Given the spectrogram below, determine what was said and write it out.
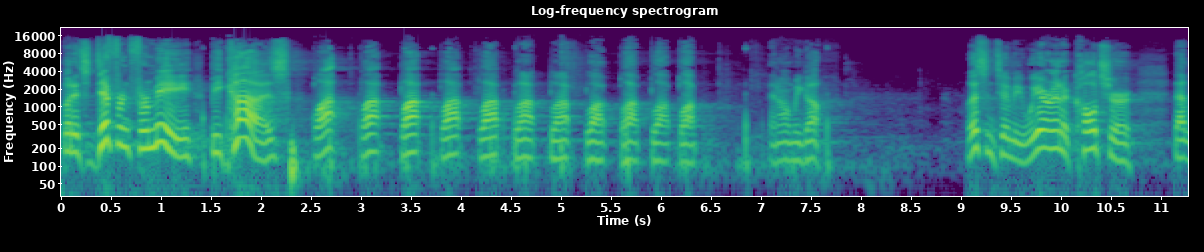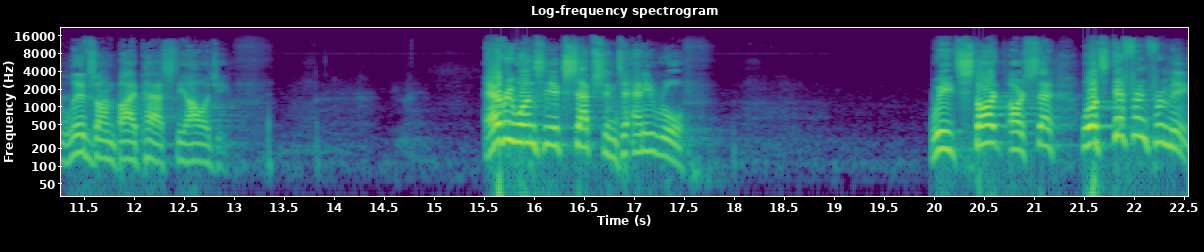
but it's different for me because blop, blop, blop, blop, blop, blop, blop, blop, blop, blop, blop, and on we go. Listen to me, we are in a culture that lives on bypass theology. Everyone's the exception to any rule. We start our set. Well, it's different for me.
